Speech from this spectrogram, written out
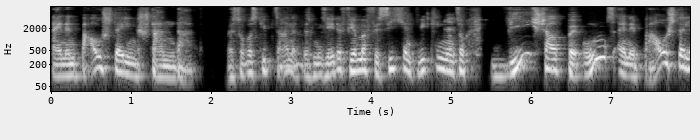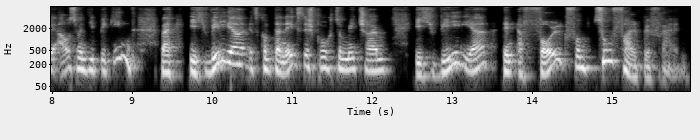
einen Baustellenstandard. Weil sowas gibt's auch nicht. Mhm. Das muss jede Firma für sich entwickeln und so. Wie schaut bei uns eine Baustelle aus, wenn die beginnt? Weil ich will ja, jetzt kommt der nächste Spruch zum Mitschreiben, ich will ja den Erfolg vom Zufall befreien.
